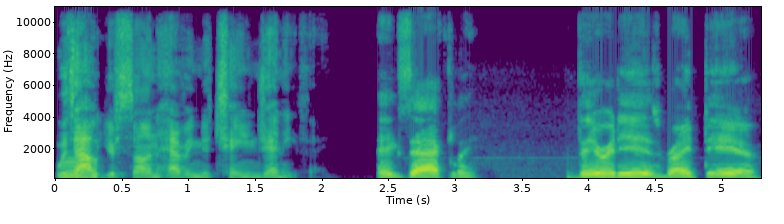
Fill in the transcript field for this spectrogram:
without mm-hmm. your son having to change anything. Exactly. There it is, right there.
